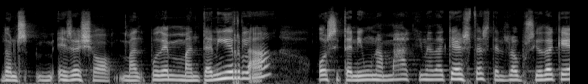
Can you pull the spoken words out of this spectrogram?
Doncs mm, és això, podem mantenir-la o si teniu una màquina d'aquestes tens l'opció de que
